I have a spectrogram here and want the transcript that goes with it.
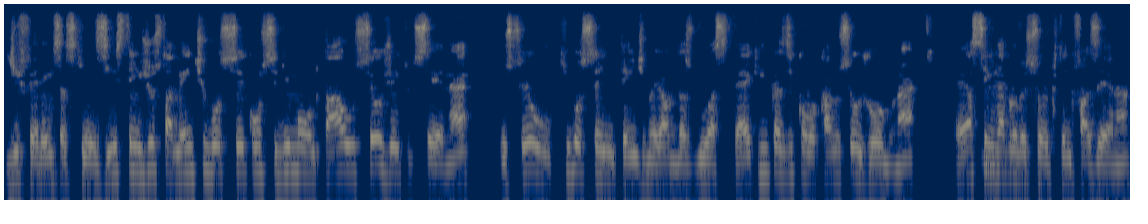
diferenças que existem justamente você conseguir montar o seu jeito de ser, né? O seu, o que você entende melhor das duas técnicas e colocar no seu jogo, né? É assim, né, professor, que tem que fazer, né?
